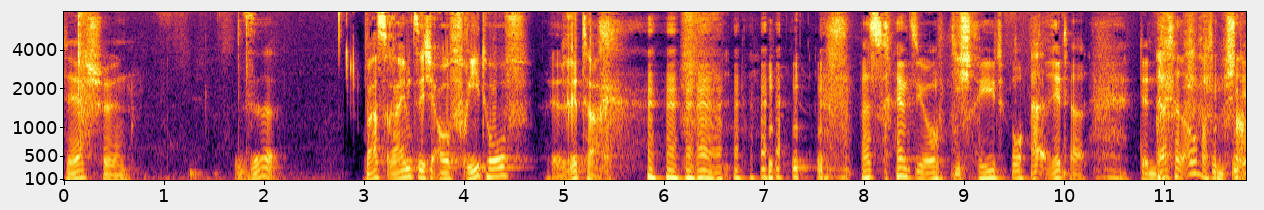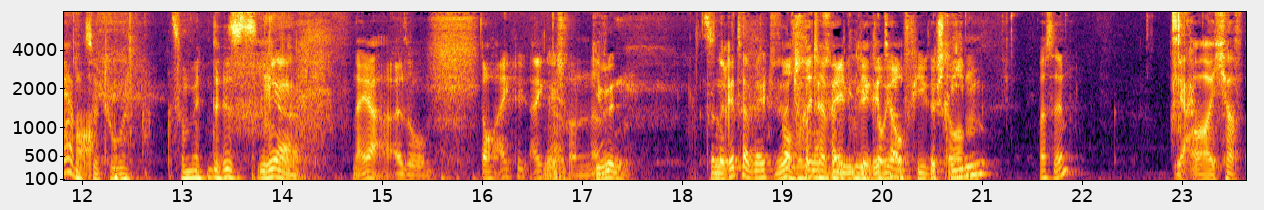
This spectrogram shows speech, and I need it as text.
Sehr schön. So. Was reimt sich auf Friedhof? Ritter. Was reimt sie auf die Friedhof Ritter? Denn das hat auch was mit Sterben zu tun. Zumindest. Ja. Naja, also doch eigentlich, eigentlich schon. Die Ne? würden, so eine Ritterwelt wird Auf der Ritterwelten wird, glaube ich, Ritter auch viel gestorben. Was denn? Ja. Oh, ich hoffe.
